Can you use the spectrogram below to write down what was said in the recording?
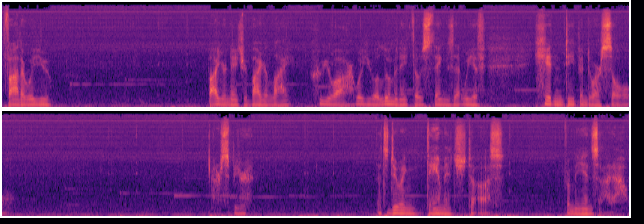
Father, will you, by your nature, by your light, who you are, will you illuminate those things that we have hidden deep into our soul and our spirit that's doing damage to us from the inside out?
